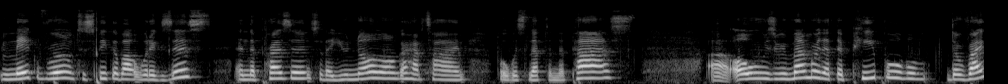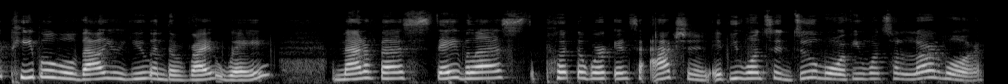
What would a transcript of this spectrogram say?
Make room to speak about what exists in the present so that you no longer have time for what's left in the past. Uh, always remember that the people will, the right people will value you in the right way manifest, stay blessed, put the work into action. If you want to do more, if you want to learn more,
